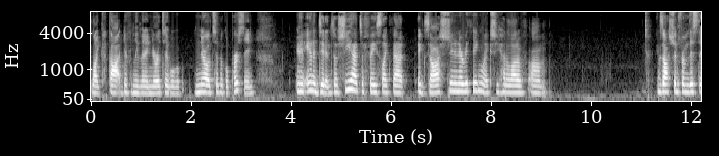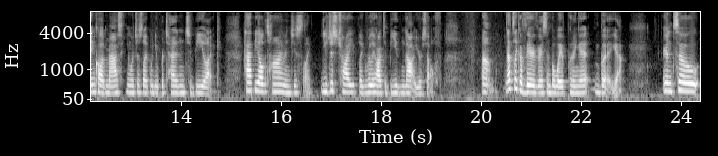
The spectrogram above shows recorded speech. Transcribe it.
like thought differently than a neurotypical neurotypical person, and Anna didn't. So she had to face like that exhaustion and everything. Like, she had a lot of um exhaustion from this thing called masking, which is like when you pretend to be like happy all the time and just like you just try like really hard to be not yourself. Um, that's like a very very simple way of putting it, but yeah. And so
